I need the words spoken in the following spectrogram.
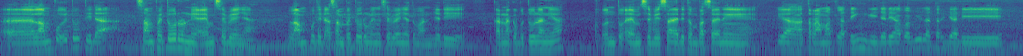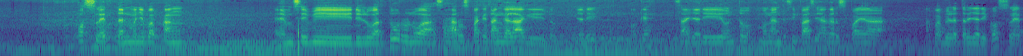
eh, lampu itu tidak sampai turun ya MCB nya lampu tidak sampai turun MCB-nya teman. Jadi karena kebetulan ya untuk MCB saya di tempat saya ini ya teramatlah tinggi. Jadi apabila terjadi koslet dan menyebabkan MCB di luar turun, wah saya harus pakai tangga lagi itu. Jadi oke, okay, saya jadi untuk mengantisipasi agar supaya apabila terjadi koslet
